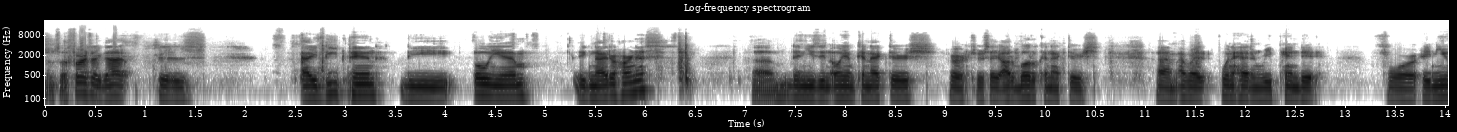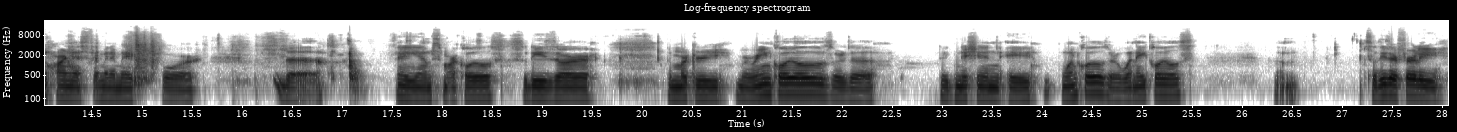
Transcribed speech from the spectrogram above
Um, so first I got is I depinned the OEM igniter harness, um, then using OEM connectors, or should I say automotive connectors, um, I went ahead and repinned it for a new harness I'm going to make for the AEM smart coils. So these are the Mercury Marine coils or the Ignition A1 coils or 1A coils. Um, so these are fairly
